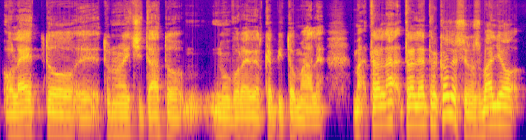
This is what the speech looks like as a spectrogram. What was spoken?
ho letto, e tu non hai citato, non vorrei aver capito male, ma tra, la, tra le altre cose, se non sbaglio,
